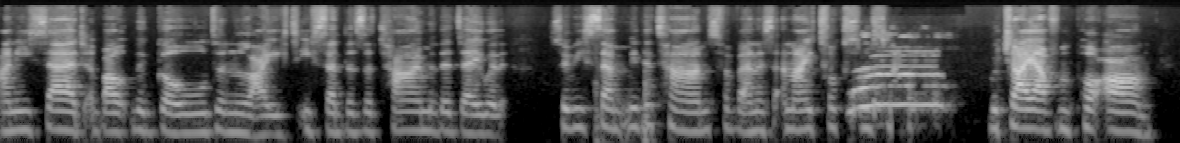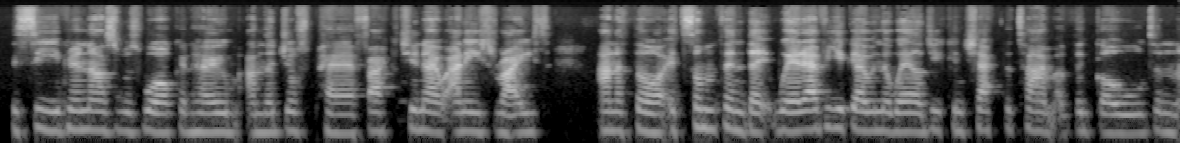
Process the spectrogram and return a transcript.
and he said about the golden light. He said there's a time of the day with it. So he sent me the times for Venice, and I took some, Ah, which I haven't put on this evening as I was walking home, and they're just perfect, you know. And he's right. And I thought it's something that wherever you go in the world, you can check the time of the golden,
